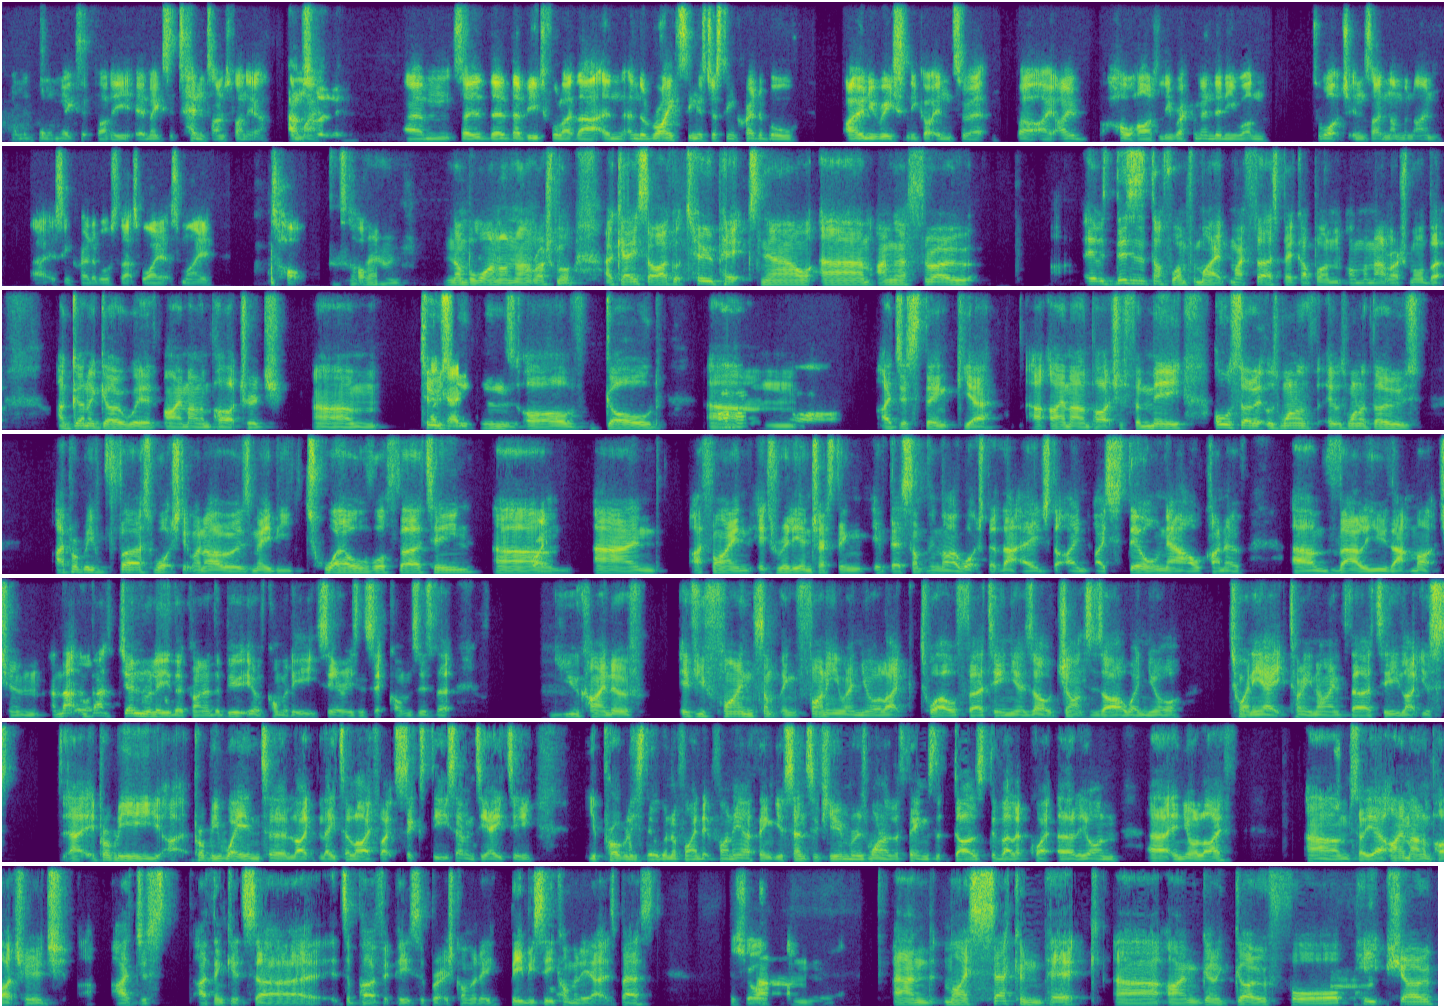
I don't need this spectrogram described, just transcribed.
and then someone makes it funny it makes it 10 times funnier Absolutely. Um, so they're, they're beautiful like that, and, and the writing is just incredible. I only recently got into it, but I, I wholeheartedly recommend anyone to watch Inside Number Nine. Uh, it's incredible, so that's why it's my top. There. Number one on Mount Rushmore. Okay, so I've got two picks now. Um, I'm going to throw. It was. This is a tough one for my my first pick up on on my Mount Rushmore, but I'm going to go with I'm Alan Partridge. Um, two Okay. seasons of gold. Um, I just think, yeah, I, I'm Alan Partridge for me. Also, it was one of it was one of those. I probably first watched it when I was maybe 12 or 13, um, and I find it's really interesting if there's something that I watched at that age that I I still now kind of um, value that much, and and that Sure. that's generally the kind of the beauty of comedy series and sitcoms is that you kind of if you find something funny when you're like 12 13 years old chances are when you're 28 29 30 like you're uh, it probably uh, probably way into like later life like 60 70 80 you're probably still going to find it funny. I think your sense of humor is one of the things that does develop quite early on uh, in your life. Um, so yeah i'm alan partridge. I just i think it's uh, it's a perfect piece of british comedy bbc comedy at its best For sure. um, and my second pick, uh, I'm going to go for Peep Show.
